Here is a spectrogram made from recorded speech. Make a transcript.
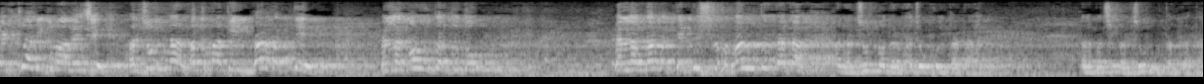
એટલા વિઘ્નો આવે છે, અર્જુનના રથમાંથી દર વખતે, પહેલા કોણ ઉતરતું હતું? પહેલા દર વખતે કૃષ્ણ ભગવાન ઉતરતા હતા અને અર્જુનનો દરવાજો ખોલતા હતા. અને પછી અર્જુન ઉતરતા હતા.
